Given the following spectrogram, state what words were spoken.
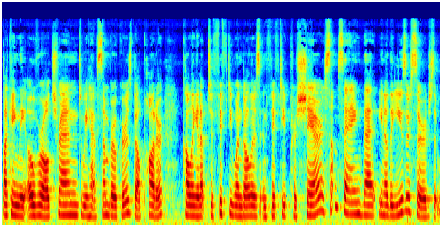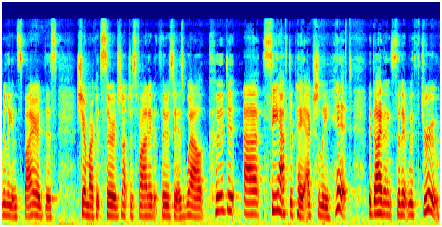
bucking the overall trend. We have some brokers, Bell Potter, calling it up to $51.50 per share. Some saying that, you know, the user surge that really inspired this share market surge, not just Friday, but Thursday as well, could uh, see Afterpay actually hit the guidance that it withdrew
